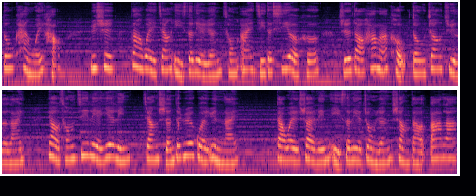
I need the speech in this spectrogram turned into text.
都看为好。于是。大卫将以色列人从埃及的希尔河直到哈马口都招聚了来，要从基列耶林将神的约柜运来。大卫率领以色列众人上到巴拉，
